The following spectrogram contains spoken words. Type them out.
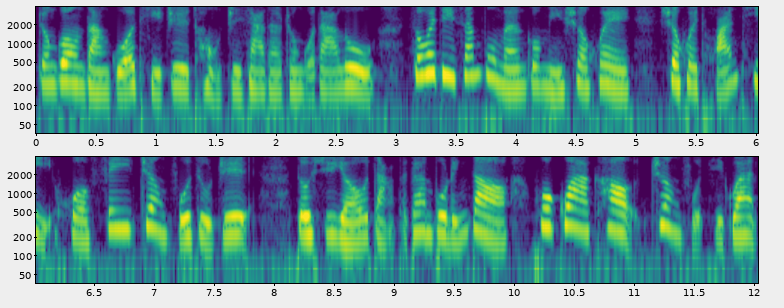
中共党国体制统治下的中国大陆，所谓第三部门、公民社会、社会团体或非政府组织，都需由党的干部领导或挂靠政府机关。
